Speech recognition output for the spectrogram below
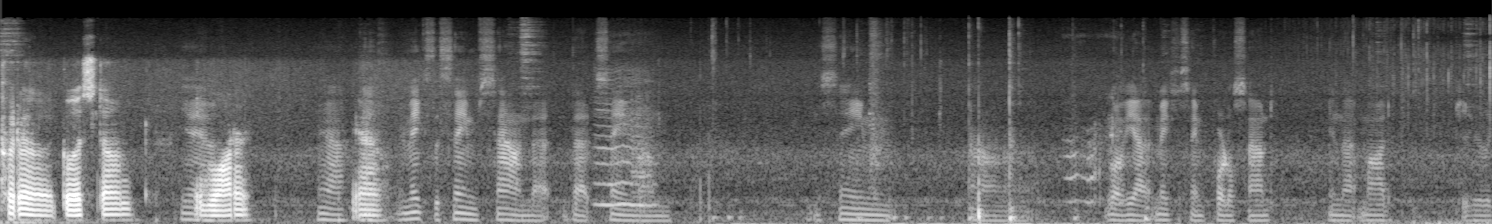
put a glowstone in Yeah. water. Yeah. Yeah. It, it makes the same sound that that same um the same uh well yeah, it makes the same portal sound in that mod, is really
